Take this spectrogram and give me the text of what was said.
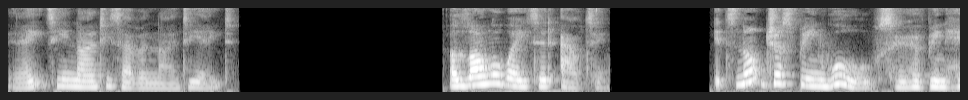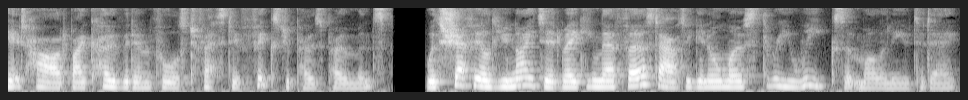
in 1897 98. A long awaited outing. It's not just been Wolves who have been hit hard by COVID enforced festive fixture postponements, with Sheffield United making their first outing in almost three weeks at Molineux today.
